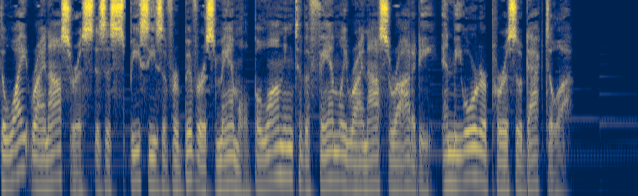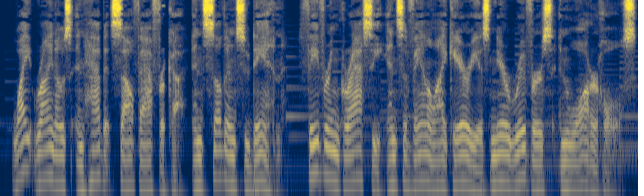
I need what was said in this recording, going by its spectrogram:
The white rhinoceros is a species of herbivorous mammal belonging to the family Rhinocerotidae and the order Perissodactyla. White rhinos inhabit South Africa and southern Sudan, favoring grassy and savanna-like areas near rivers and waterholes.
